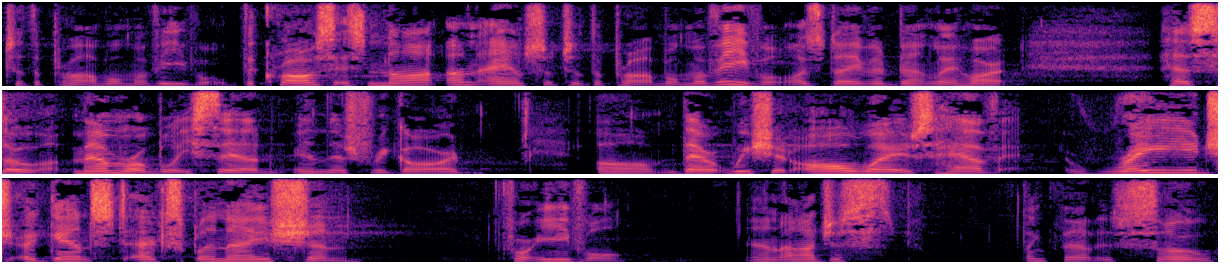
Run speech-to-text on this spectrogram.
to the problem of evil. The cross is not an answer to the problem of evil, as David Bentley Hart has so memorably said in this regard. Um, that we should always have rage against explanation for evil. And I just think that is so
